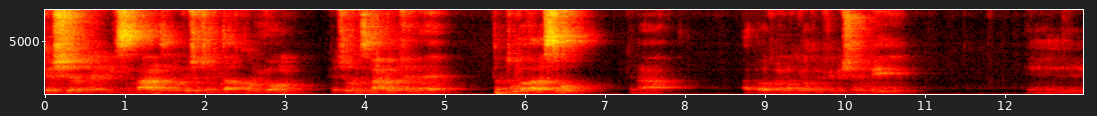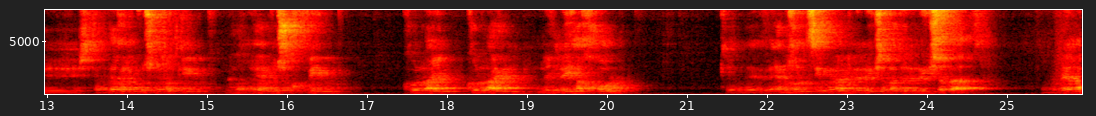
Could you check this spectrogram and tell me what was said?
קשר לזמן, זה לא קשר שניתר כל יום, קשר לזמן, ולכן פטור אבל אסור. כן, ההגאות מימוניות מביא בשם בי, שתלמידי חיים קושרים נותקים מנהליהם ושוכבים כל ליל, כל ליל לילי החול. כן, ואין חולצים אלא מלילי שבת ללילי שבת. אומר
